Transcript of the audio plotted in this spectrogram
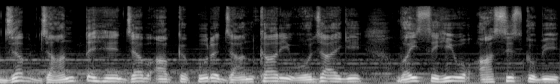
जब जानते हैं, जब आपके पूरे जानकारी हो जाएगी, वैसे ही वो आशीष को भी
